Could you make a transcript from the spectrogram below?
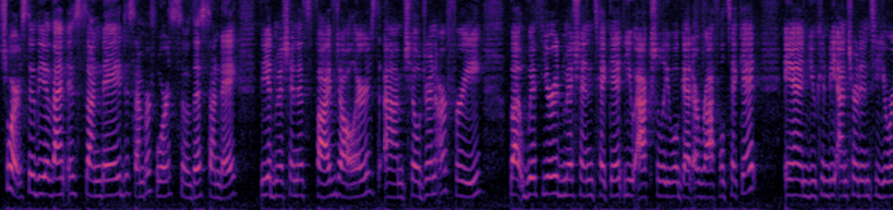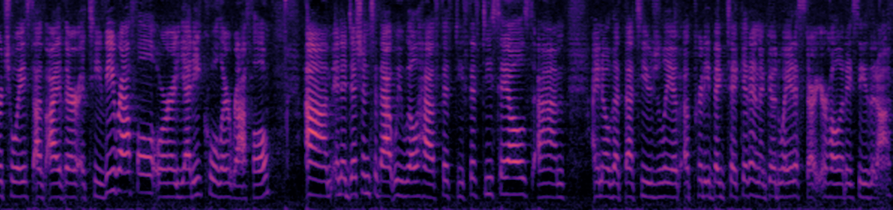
Sure. So the event is Sunday, December 4th, so this Sunday. The admission is $5. Um, children are free. But with your admission ticket, you actually will get a raffle ticket and you can be entered into your choice of either a TV raffle or a Yeti cooler raffle. Um, in addition to that, we will have 50 50 sales. Um, I know that that's usually a, a, pretty big ticket and a good way to start your holiday season off.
